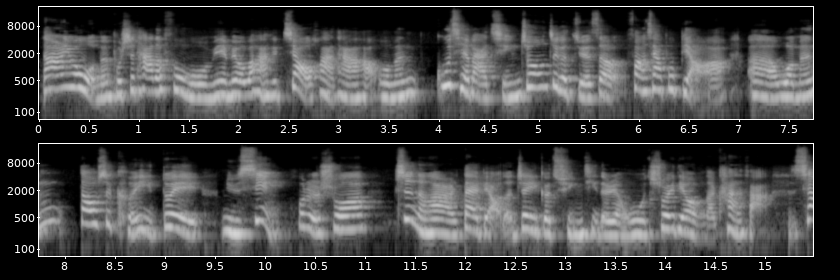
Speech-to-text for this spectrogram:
当然，因为我们不是他的父母，我们也没有办法去教化他哈。我们姑且把秦钟这个角色放下不表啊，呃，我们倒是可以对女性或者说。智能儿代表的这一个群体的人物，说一点我们的看法。像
